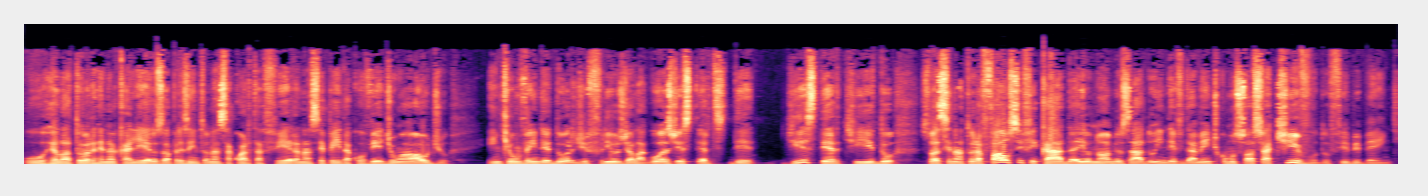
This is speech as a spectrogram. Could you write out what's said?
O relator Renan Calheiros apresentou nessa quarta-feira, na CPI da Covid, um áudio em que um vendedor de frios de Alagoas diz ter, de- diz ter tido sua assinatura falsificada e o nome usado indevidamente como sócio ativo do FIBBank.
